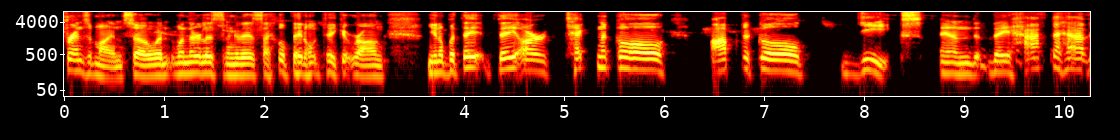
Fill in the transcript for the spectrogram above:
friends of mine. So when, when they're listening to this, I hope they don't take it wrong, you know, but they, they are technical, optical geeks and they have to have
